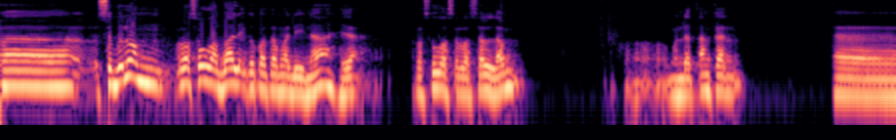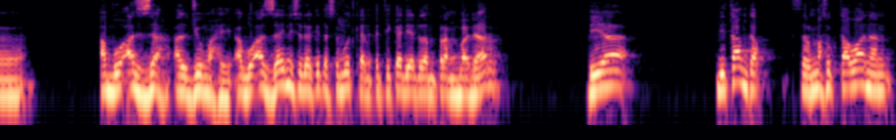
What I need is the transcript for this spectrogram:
uh, sebelum Rasulullah balik ke kota Madinah ya Rasulullah alaihi wasallam uh, mendatangkan uh, Abu Azzah Al-Jumahi. Abu Azzah ini sudah kita sebutkan ketika dia dalam perang Badar dia ditangkap termasuk tawanan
